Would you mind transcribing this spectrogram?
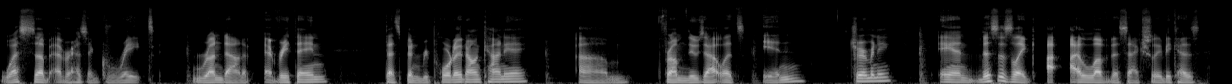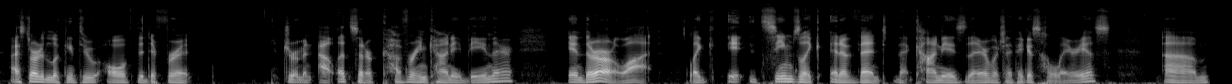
West Sub ever has a great rundown of everything that's been reported on Kanye um, from news outlets in Germany. And this is like, I, I love this actually because I started looking through all of the different German outlets that are covering Kanye being there. And there are a lot. Like, it, it seems like an event that Kanye is there, which I think is hilarious. Um,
